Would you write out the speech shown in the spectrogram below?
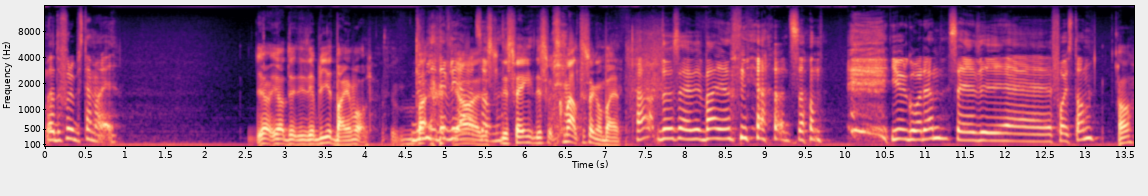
ja, då får du bestämma dig. Ja, ja, det, det blir ett Bajenval. Ba- blir- det blir ja, Gerhardsson. det, det, sväng, det kommer alltid svänga om Bajen. Ja, då säger vi Bayern Gerhardsson. Djurgården säger vi eh, Foyston. Ja.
